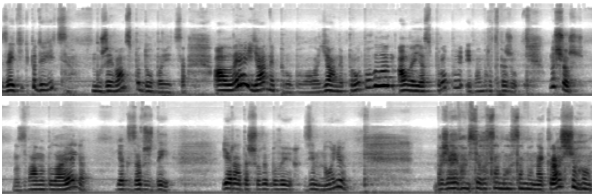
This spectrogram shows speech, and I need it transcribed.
зайдіть, подивіться, може і вам сподобається. Але я не пробувала. Я не пробувала, але я спробую і вам розкажу. Ну що ж, з вами була Еля, як завжди. Я рада, що ви були зі мною. Бажаю вам всього самого-самого найкращого.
